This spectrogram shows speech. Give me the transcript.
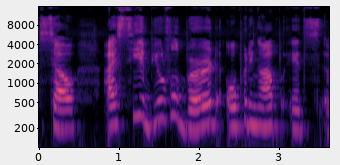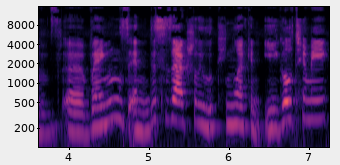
So I see a beautiful bird opening up its uh, wings and this is actually looking like an eagle to me.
